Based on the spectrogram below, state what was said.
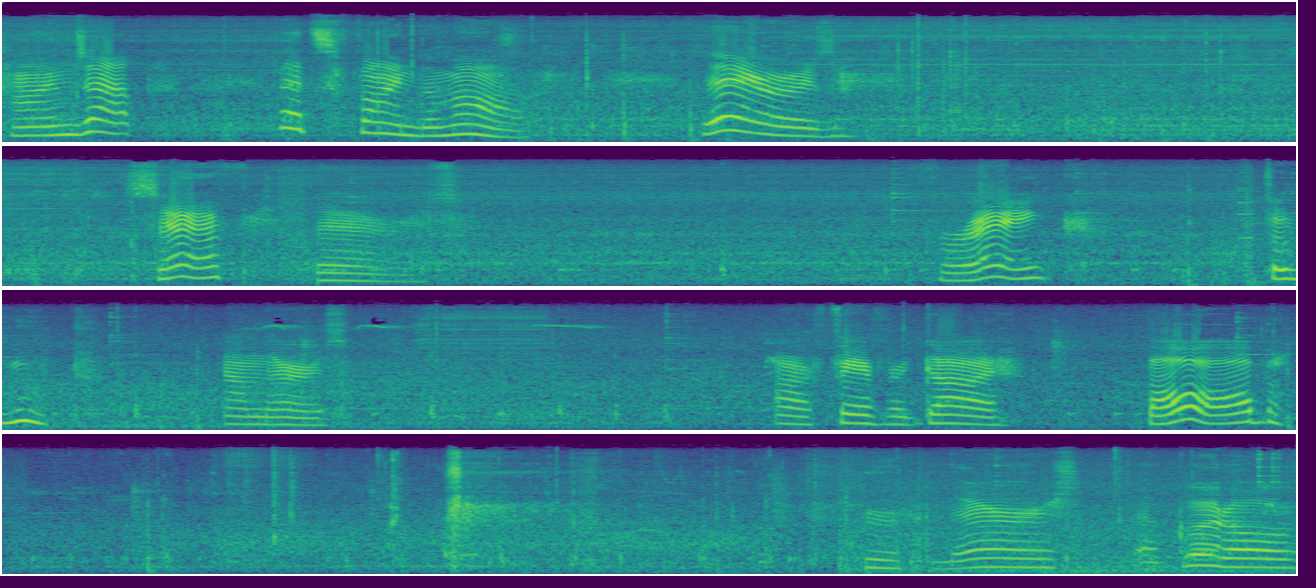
Time's up. Let's find them all. There's Seth. There's Frank. Salute. And there's our favorite guy, Bob. and There's the good old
